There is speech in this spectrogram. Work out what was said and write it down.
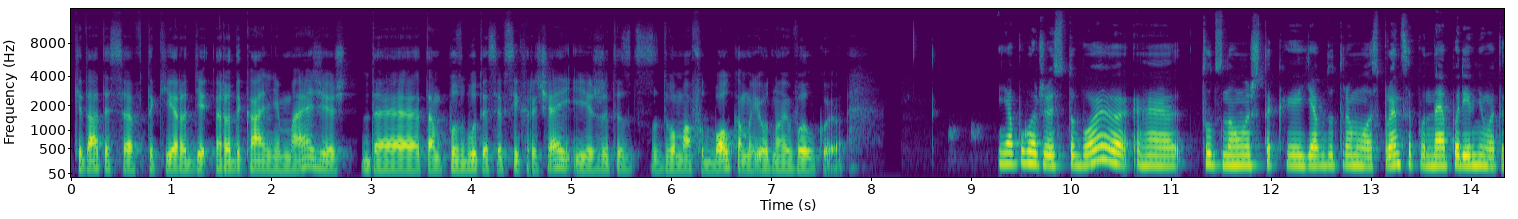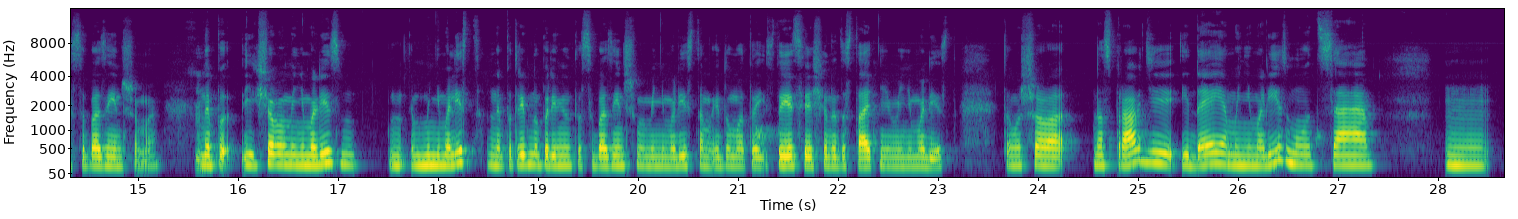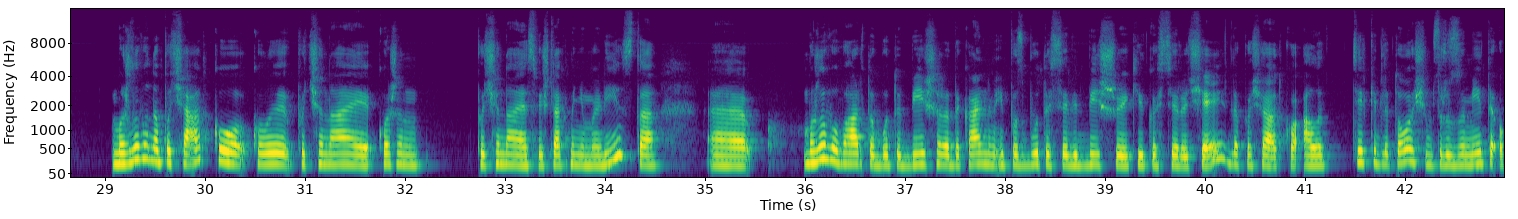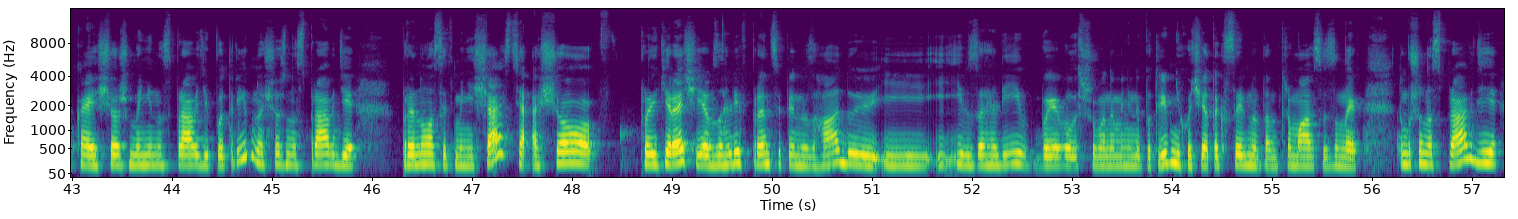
кидатися в такі раді... радикальні межі, де там позбутися всіх речей і жити з двома футболками і одною вилкою. Я погоджуюсь з тобою. Е, тут знову ж таки я б дотримувалась принципу не порівнювати себе з іншими. Не Якщо ви мінімалізм, мінімаліст, не потрібно порівнювати себе з іншими мінімалістами і думати, здається, я ще недостатній мінімаліст. Тому що насправді ідея мінімалізму це можливо на початку, коли починає кожен починає свій шлях мінімаліста. Можливо, варто бути більш радикальним і позбутися від більшої кількості речей для початку, але тільки для того, щоб зрозуміти, окей, що ж мені насправді потрібно, що ж насправді приносить мені щастя, а що. Про які речі я взагалі в принципі не згадую, і і, і взагалі виявилося, що вони мені не потрібні, хоч я так сильно там тримався за них. Тому що насправді,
